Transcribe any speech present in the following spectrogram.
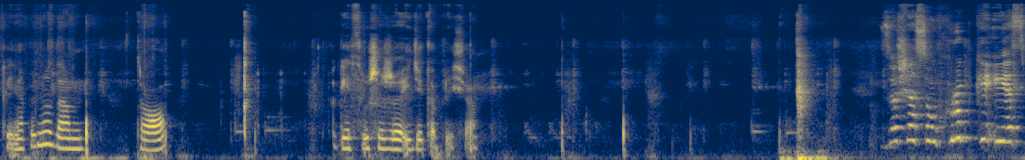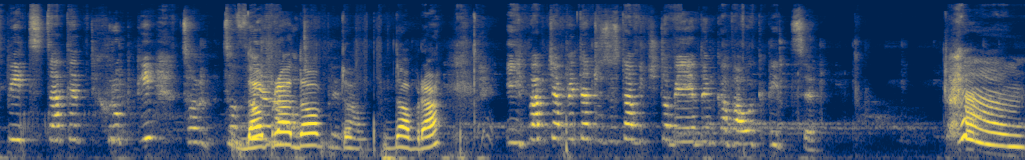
Okej, na pewno dam to. Okej, słyszę, że idzie Gabrysia. Zosia, są chrupki i jest pizza, te chrupki, co, co Dobra, do, do, dobra. Babcia pyta, czy zostawić tobie jeden kawałek pizzy. Hmm.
